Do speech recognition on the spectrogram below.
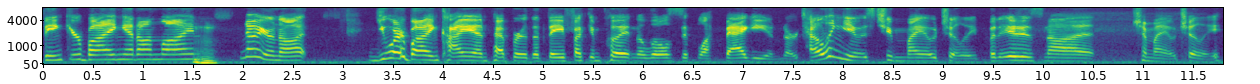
think you're buying it online. Mhm. No, you're not. You are buying cayenne pepper that they fucking put in a little Ziploc baggie and are telling you is Chimayo chili, but it is not Chimayo chili.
